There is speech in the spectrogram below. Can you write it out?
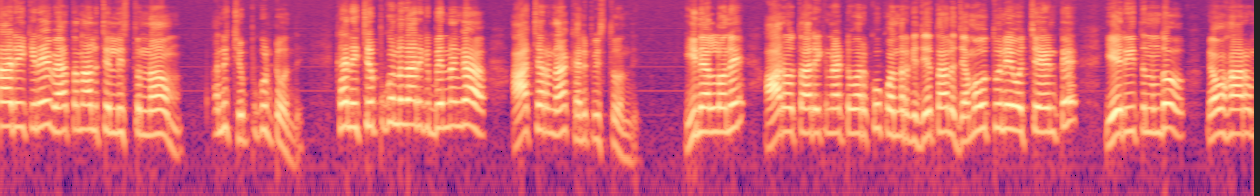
తారీఖునే వేతనాలు చెల్లిస్తున్నాం అని చెప్పుకుంటోంది. కానీ చెప్పుకున్న దానికి భిన్నంగా ఆచరణ కనిపిస్తోంది. ఈ నెలలోనే ఆరో తారీఖు నాటి వరకు కొందరికి జీతాలు జమ అవుతూనే వచ్చాయంటే ఏ రీతినుందో వ్యవహారం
